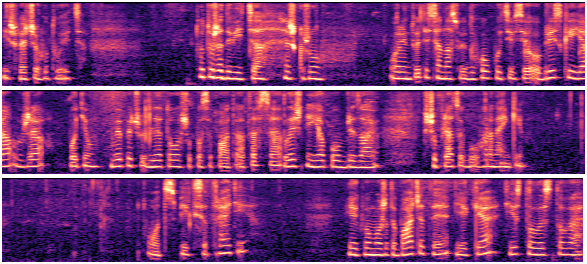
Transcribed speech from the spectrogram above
І швидше готується. Тут вже дивіться, я ж кажу, орієнтуйтеся на свою духовку. Ці всі обрізки я вже потім випечу для того, щоб посипати. А це все лишнє я пообрізаю, щоб пляцок був гарненький. От, спікся третій. Як ви можете бачити, яке тісто листове.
